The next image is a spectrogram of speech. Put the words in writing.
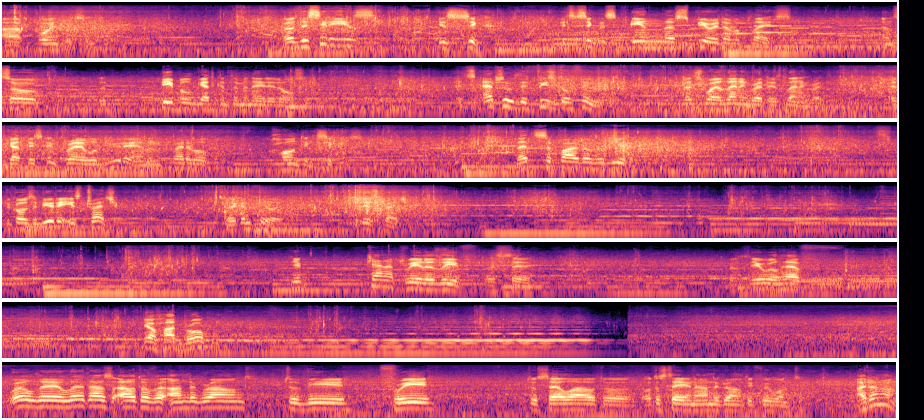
uh, are pointless. Because the city is is sick. It's a sickness in the spirit of a place. And so the people get contaminated also. It's absolutely physical thing. That's why Leningrad is Leningrad. It got this incredible beauty and incredible haunting sickness. That's a part of the beauty. Because the beauty is tragic. So you can feel it. It is tragic. You cannot really leave the city. Because you will have your heart broken. Well, they let us out of the underground to be free to sell out or, or to stay in the underground if we want to. I don't know.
